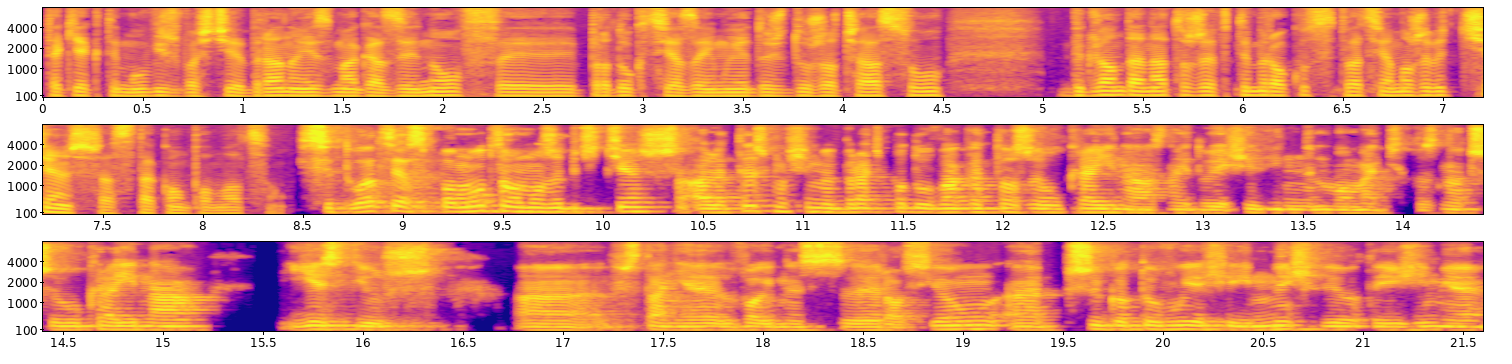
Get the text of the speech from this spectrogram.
tak jak ty mówisz, właściwie brano je z magazynów, yy, produkcja zajmuje dość dużo czasu. Wygląda na to, że w tym roku sytuacja może być cięższa z taką pomocą. Sytuacja z pomocą może być cięższa, ale też musimy brać pod uwagę to, że Ukraina znajduje się w innym momencie. To znaczy, Ukraina jest już E, w stanie wojny z Rosją. E, przygotowuje się i myśli o tej zimie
